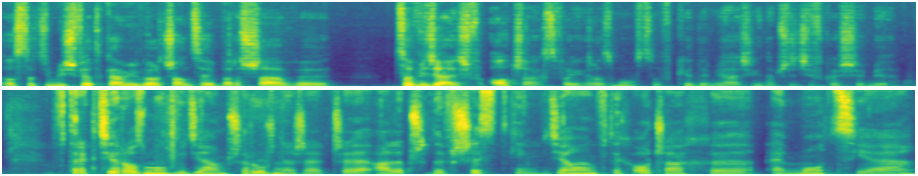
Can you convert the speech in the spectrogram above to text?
ostatnimi świadkami walczącej Warszawy. Co widziałaś w oczach swoich rozmówców, kiedy miałaś ich naprzeciwko siebie? W trakcie rozmów widziałam przeróżne rzeczy, ale przede wszystkim widziałam w tych oczach e, emocje,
